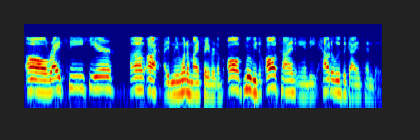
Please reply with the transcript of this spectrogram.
All right, see here. Um, oh, I mean, one of my favorite of all movies of all time, Andy. How to Lose a Guy in Ten Days.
